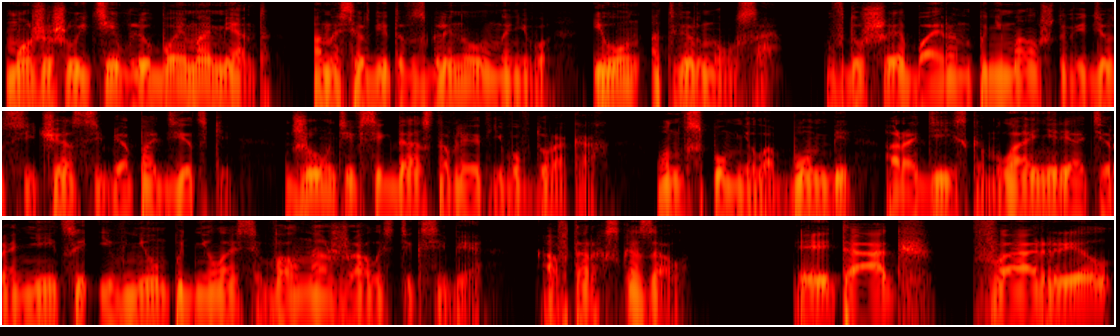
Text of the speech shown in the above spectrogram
Можешь уйти в любой момент». Она сердито взглянула на него, и он отвернулся. В душе Байрон понимал, что ведет сейчас себя по-детски. Джоунти всегда оставляет его в дураках. Он вспомнил о бомбе, о радийском лайнере, о тиранийце, и в нем поднялась волна жалости к себе. Автарх сказал. «Итак, Фаррелл?»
